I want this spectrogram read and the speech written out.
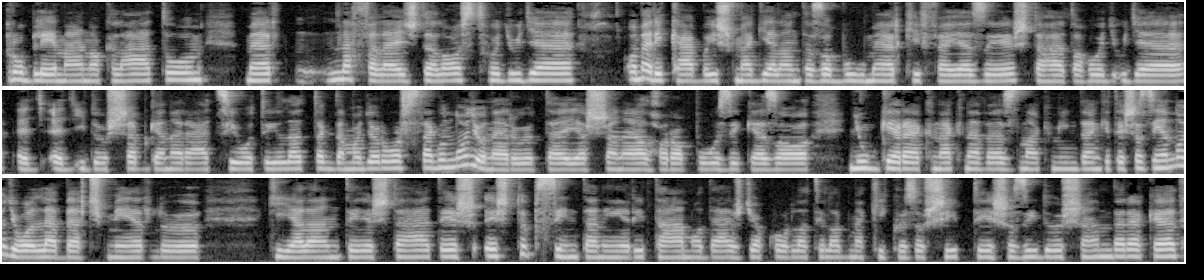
problém problémának látom, mert ne felejtsd el azt, hogy ugye Amerikában is megjelent ez a boomer kifejezés, tehát ahogy ugye egy, egy idősebb generációt illettek, de Magyarországon nagyon erőteljesen elharapózik ez a nyuggereknek neveznek mindenkit, és ez ilyen nagyon lebecsmérlő kijelentés, tehát és, és több szinten éri támadás gyakorlatilag, meg kiközösítés az idős embereket,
